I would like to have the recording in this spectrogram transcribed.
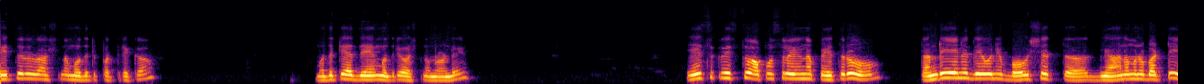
పేతురు రాసిన మొదటి పత్రిక. మొదటి అధ్యాయం మొదటి వచనం నుండి. యేసుక్రీస్తు అపస్సులైన పేతురు తండ్రి అయిన దేవుని భవిష్యత్ జ్ఞానమును బట్టి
